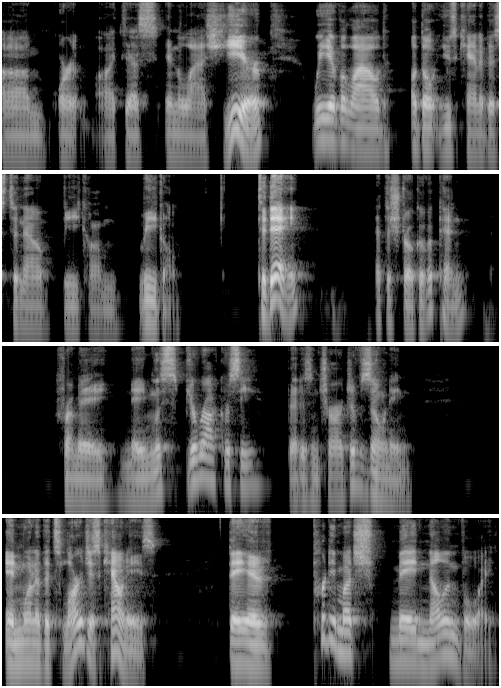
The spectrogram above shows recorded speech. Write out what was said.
um, or I guess in the last year, we have allowed adult use cannabis to now become legal. Today, at the stroke of a pen, from a nameless bureaucracy that is in charge of zoning in one of its largest counties, they have pretty much made null and void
